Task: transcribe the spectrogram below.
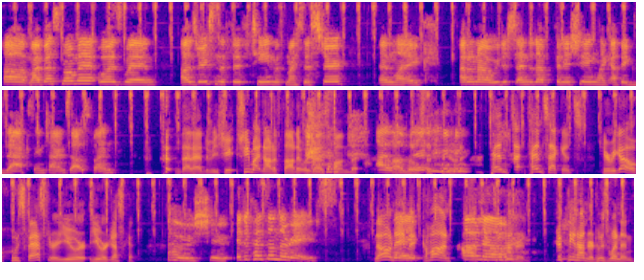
Uh, my best moment was when I was racing the 15 with my sister, and like I don't know, we just ended up finishing like at the exact same time, so that was fun. that had to be. She she might not have thought it was as fun, but I uh, loved little sister doing it. it. 10, se- 10 seconds. Here we go. Who's faster? You or you or Jessica? oh shoot! It depends on the race. No, name Like- it. Come on. Uh, Oh, no. 1500. 1500. Who's winning?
